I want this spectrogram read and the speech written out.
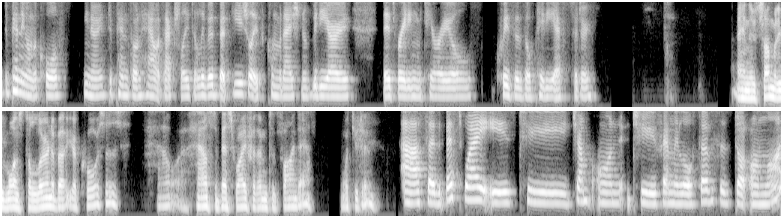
depending on the course, you know, depends on how it's actually delivered, but usually it's a combination of video, there's reading materials, quizzes, or PDFs to do. And if somebody wants to learn about your courses, how, how's the best way for them to find out what you do? Uh, so the best way is to jump on to familylawservices.online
